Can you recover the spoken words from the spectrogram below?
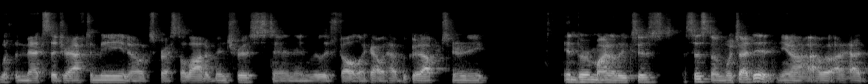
with the Mets that drafted me, you know, expressed a lot of interest and, and really felt like I would have a good opportunity in their minor league system, which I did. You know, I, I, had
